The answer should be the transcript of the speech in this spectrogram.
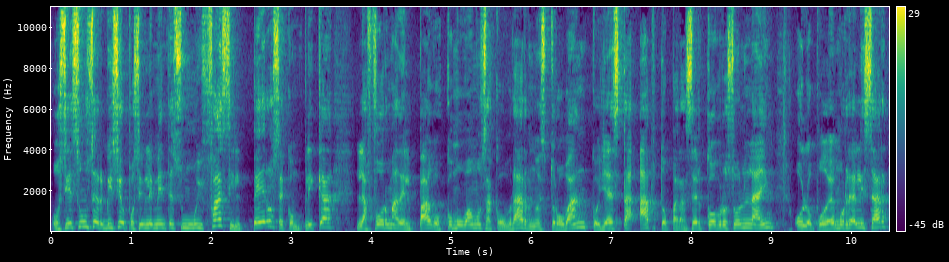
O si es un servicio posiblemente es muy fácil, pero se complica la forma del pago, cómo vamos a cobrar. Nuestro banco ya está apto para hacer cobros online o lo podemos realizar.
